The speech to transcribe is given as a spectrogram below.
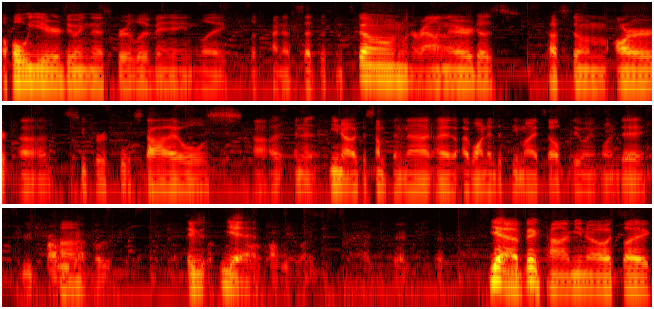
a whole year doing this for a living. Like, let's kind of set this in stone. Went around there, does custom art, uh, super cool styles, uh, and it, you know, just something that I, I wanted to see myself doing one day. You probably Um, got motivated. ex- yeah. Probably like, like that, that, Yeah, big time. You know, it's like,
